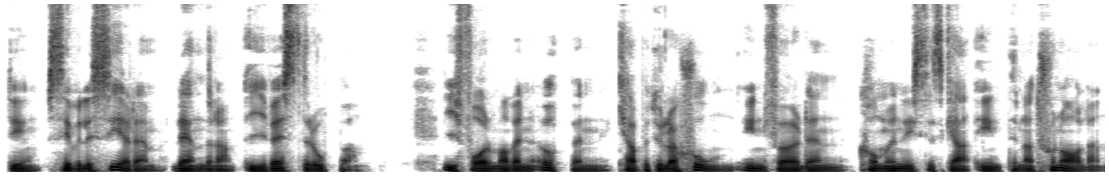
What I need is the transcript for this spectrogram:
de civiliserade länderna i Västeuropa, i form av en öppen kapitulation inför den kommunistiska internationalen.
